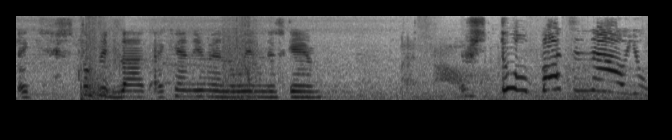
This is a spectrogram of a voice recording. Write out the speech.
Like, stupid lag, I can't even win this game. There's two bots now, you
